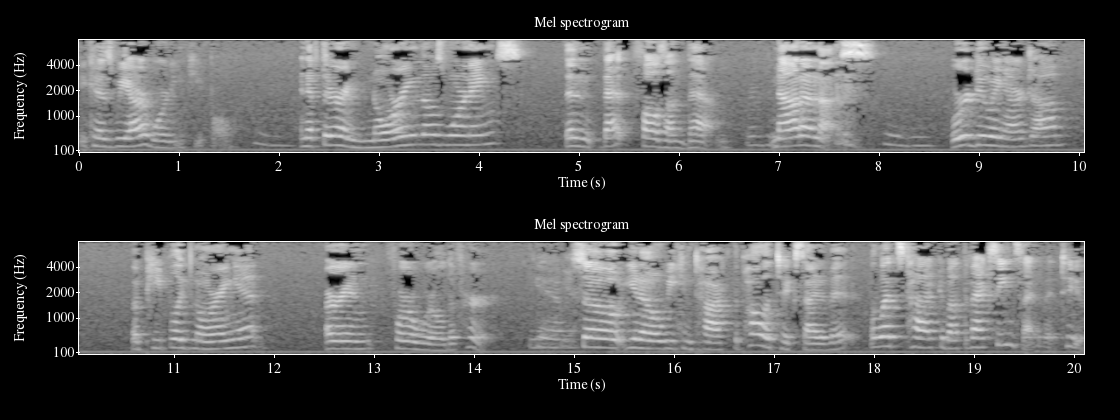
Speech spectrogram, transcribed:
because we are warning people. Mm-hmm. And if they're ignoring those warnings, then that falls on them, mm-hmm. not on us. Mm-hmm. We're doing our job, but people ignoring it are in for a world of hurt. Yeah. So, you know, we can talk the politics side of it, but let's talk about the vaccine side of it too.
